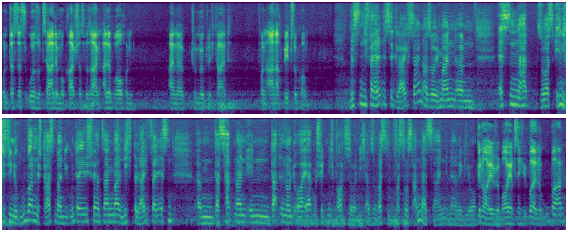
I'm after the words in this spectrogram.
und das ist ursozialdemokratisch, dass wir sagen, alle brauchen eine gute Möglichkeit, von A nach B zu kommen. Müssen die Verhältnisse gleich sein? Also ich meine, ähm, Essen hat sowas ähnliches wie eine U-Bahn, eine Straßenbahn, die unterirdisch fährt, sagen wir mal, nicht beleidigt sein Essen. Ähm, das hat man in Datteln und Ohr-Erkenschwick nicht, braucht es aber nicht. Also was, was muss anders sein in der Region? Genau, wir brauchen jetzt nicht überall eine U-Bahn,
